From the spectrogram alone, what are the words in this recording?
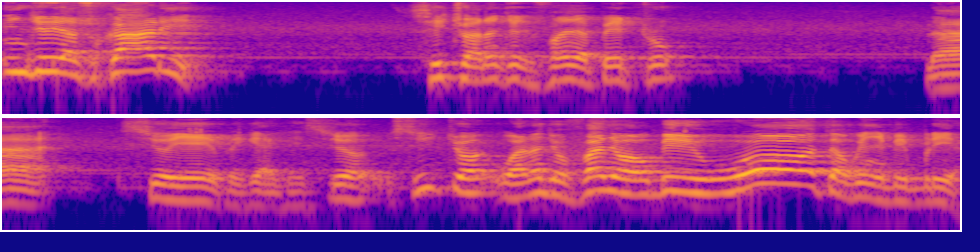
Injili ya sukari. Sicho anachokifanya Petro. Na sio yeye peke yake. Sio sicho wanachofanya wahubiri wote kwenye Biblia.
